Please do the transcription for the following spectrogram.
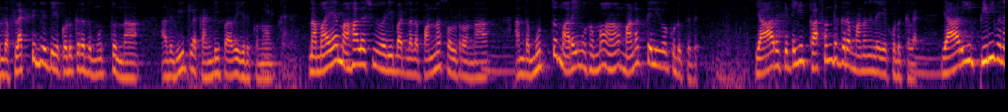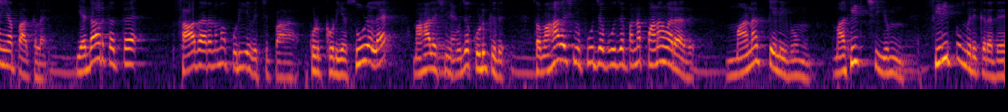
அந்த ஃப்ளெக்சிபிலிட்டியை கொடுக்கறது முத்துன்னா அது வீட்டில் கண்டிப்பாகவே இருக்கணும். நம்ம ஏன் மகாலட்சுமி வழிபாட்டில் அதை பண்ண சொல்கிறோன்னா அந்த முத்து மறைமுகமாக மனத்தெளிவை கொடுக்குது. யாருக்கிட்டையும் கசந்துக்கிற மனநிலையை கொடுக்கல. யாரையும் பிரிவினையாக பார்க்கல. யதார்த்தத்தை சாதாரணமாக புரிய வச்சு பா கொடுக்கக்கூடிய சூழலை மகாலட்சுமி பூஜை கொடுக்குது. ஸோ மகாலட்சுமி பூஜை பூஜை பண்ண பணம் வராது. மனத்தெளிவும் மகிழ்ச்சியும் சிரிப்பும் இருக்கிறது.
